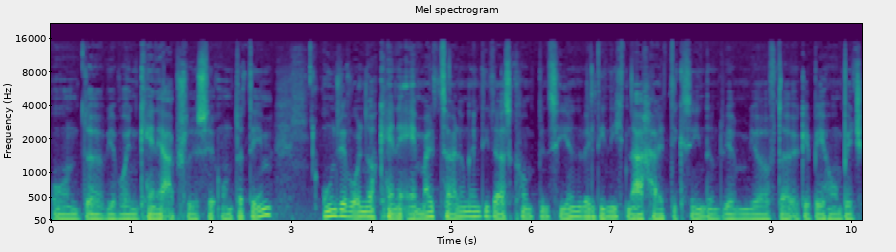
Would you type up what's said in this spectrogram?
und äh, wir wollen keine Abschlüsse unter dem. Und wir wollen auch keine Einmalzahlungen, die das kompensieren, weil die nicht nachhaltig sind. Und wir haben ja auf der ÖGB-Homepage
